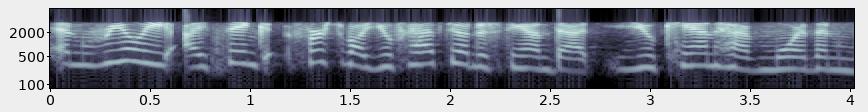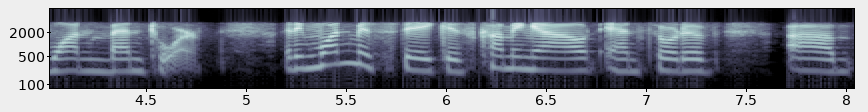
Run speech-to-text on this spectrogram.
and really, I think first of all, you have to understand that you can have more than one mentor. I think one mistake is coming out and sort of um,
